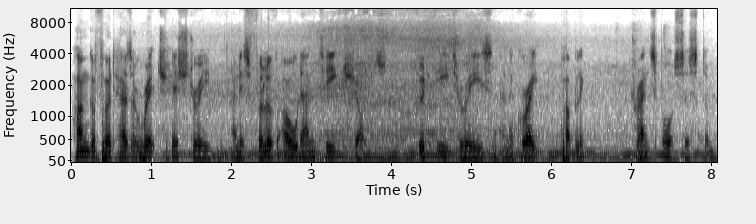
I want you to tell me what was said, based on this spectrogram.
Hungerford has a rich history and is full of old antique shops, good eateries and a great public transport system.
